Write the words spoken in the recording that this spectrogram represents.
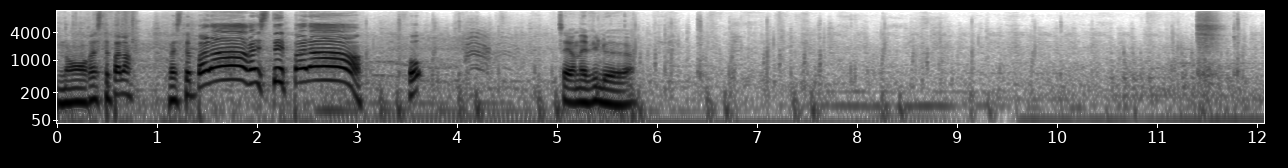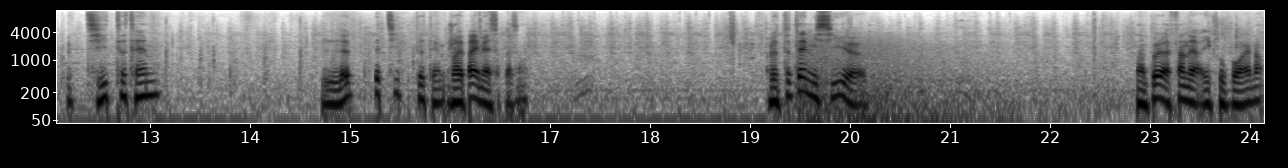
Non, restez pas là. Restez pas là Restez pas là Oh Ça y est, on a vu le... Le petit totem. Le petit totem. J'aurais pas aimé à sa place. hein. Le totem ici... euh, C'est un peu la fin des pour elle. hein.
